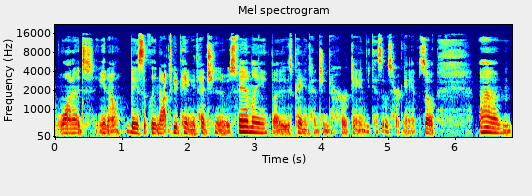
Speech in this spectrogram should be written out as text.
wanted, you know, basically not to be paying attention to his family, but he was paying attention to her game because it was her game. So, um,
